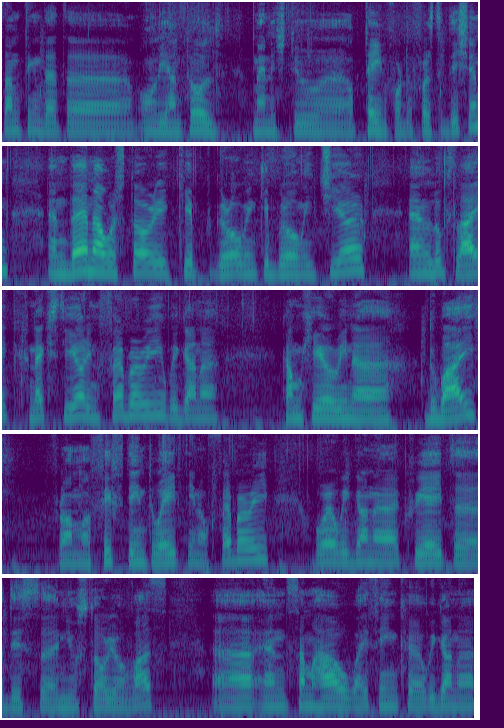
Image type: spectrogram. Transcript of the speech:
something that uh, only Untold managed to uh, obtain for the first edition. And then our story keep growing, keep growing each year, and looks like next year in February we're gonna come here in uh, Dubai from uh, 15 to 18 of February where we're gonna create uh, this uh, new story of us uh, and somehow I think uh, we're gonna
